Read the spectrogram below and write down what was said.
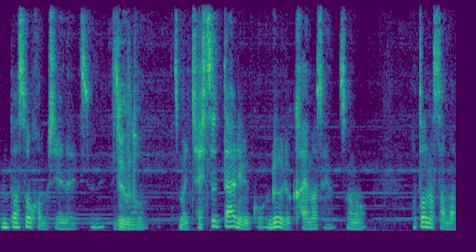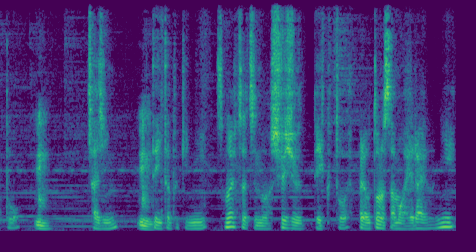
本当はそうかもしれないですよね。どういうこと？つまり茶室ってある意味こう、ルール変えません？その、お殿様とうん。茶人？っていた時に、その人たちの主従でいくと、やっぱりお殿様が偉いのに、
